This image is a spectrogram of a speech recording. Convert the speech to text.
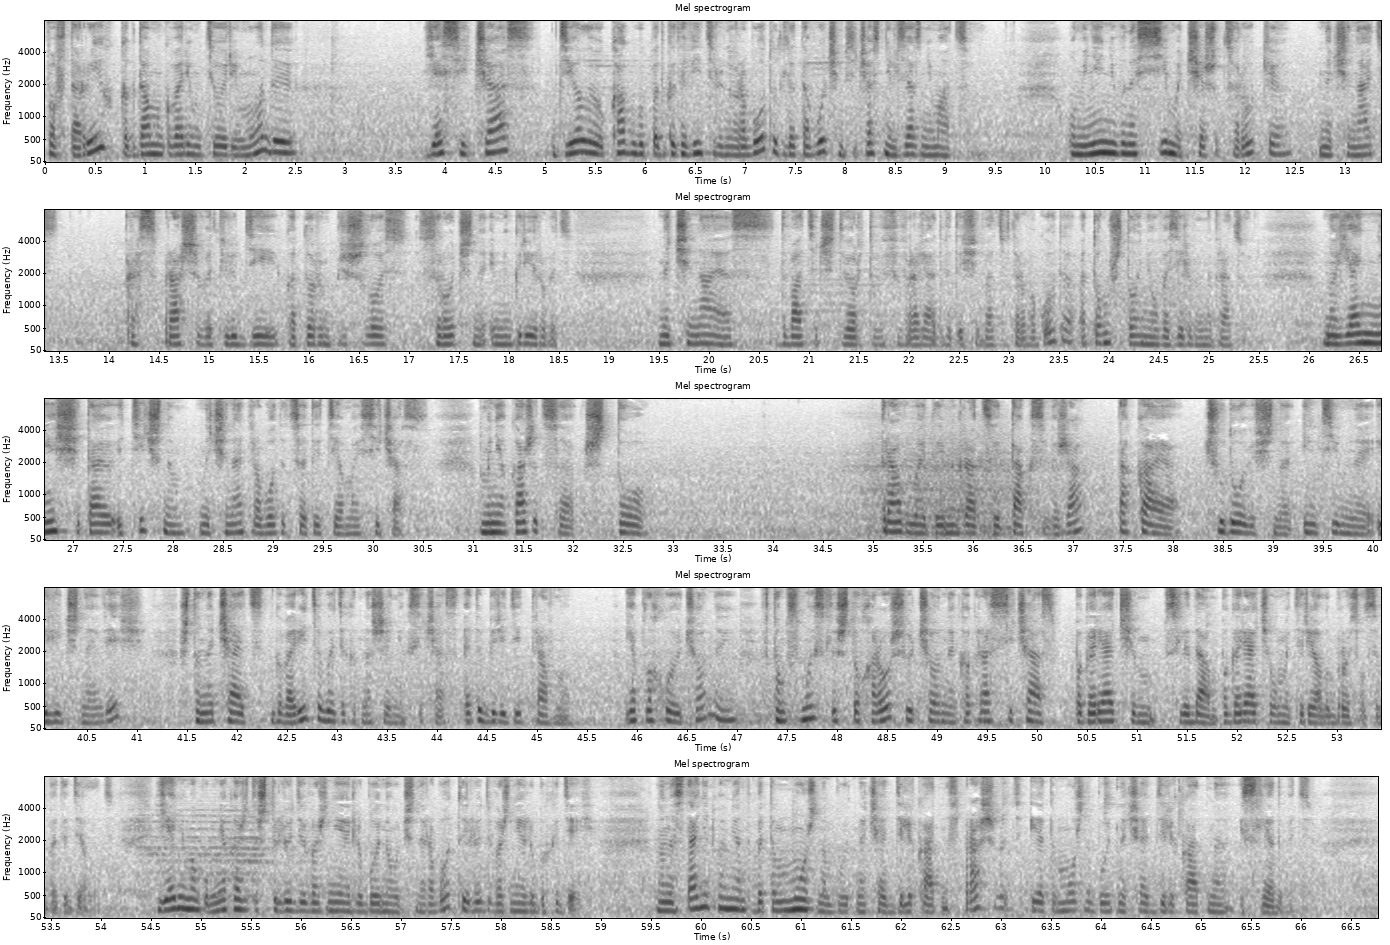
Во-вторых, когда мы говорим о теории моды, я сейчас делаю как бы подготовительную работу для того, чем сейчас нельзя заниматься. У меня невыносимо чешутся руки начинать расспрашивать людей, которым пришлось срочно эмигрировать, начиная с 24 февраля 2022 года, о том, что они увозили в эмиграцию. Но я не считаю этичным начинать работать с этой темой сейчас. Мне кажется, что травма этой эмиграции так свежа, такая чудовищно интимная и личная вещь, что начать говорить об этих отношениях сейчас – это бередить травму. Я плохой ученый в том смысле, что хороший ученый как раз сейчас по горячим следам, по горячему материалу бросился бы это делать. Я не могу. Мне кажется, что люди важнее любой научной работы и люди важнее любых идей. Но настанет момент, об этом можно будет начать деликатно спрашивать, и это можно будет начать деликатно исследовать.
